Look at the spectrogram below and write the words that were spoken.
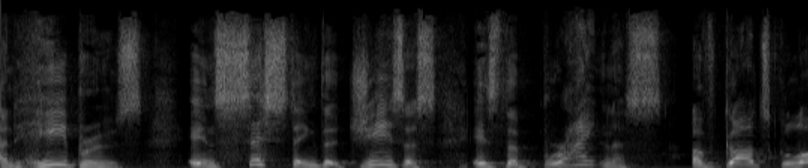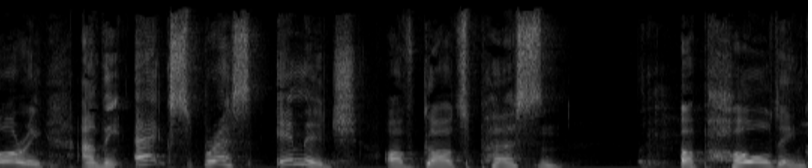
And Hebrews insisting that Jesus is the brightness of God's glory and the express image of God's person, upholding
